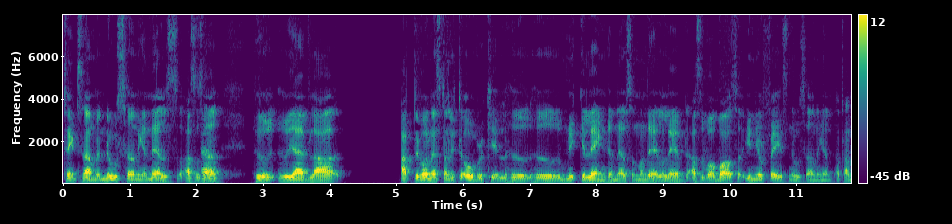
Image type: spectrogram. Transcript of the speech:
tänkte så här med noshörningen Nels. Alltså så här. Hur, hur jävla att det var nästan lite overkill hur, hur mycket längre Nelson Mandela levde. Alltså det var bara så in your face noshörningen. Att han,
